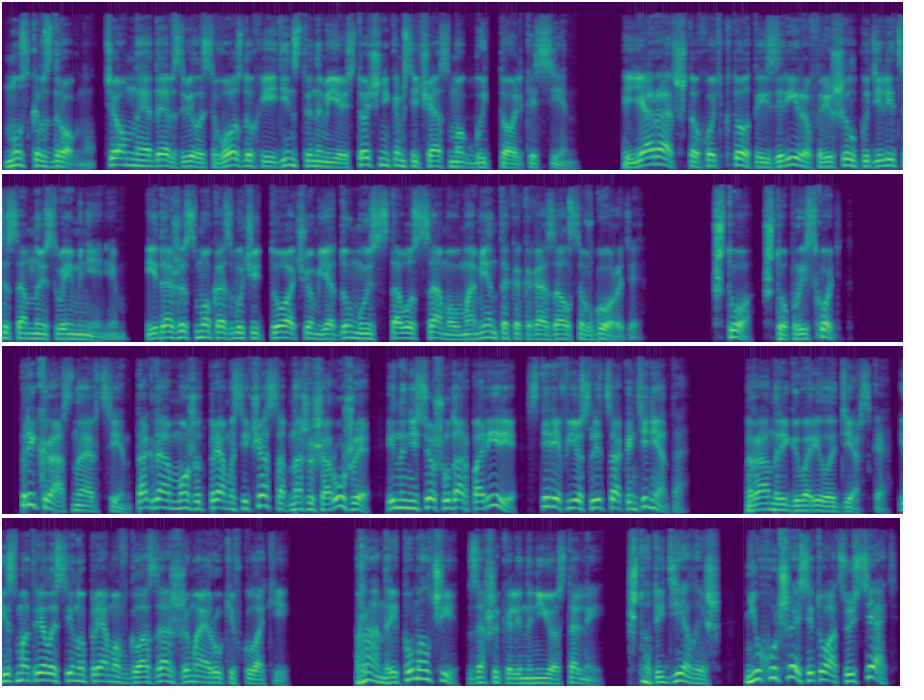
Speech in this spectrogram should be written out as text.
Нуска вздрогнул. Темная Д взвилась в воздух, и единственным ее источником сейчас мог быть только Син. Я рад, что хоть кто-то из Риров решил поделиться со мной своим мнением. И даже смог озвучить то, о чем я думаю с того самого момента, как оказался в городе. Что? Что происходит? Прекрасно, Эртсин. Тогда, может, прямо сейчас обнажишь оружие и нанесешь удар по Рире, стерев ее с лица континента? Ранри говорила дерзко и смотрела Сину прямо в глаза, сжимая руки в кулаки. «Ранри, помолчи!» — зашикали на нее остальные. «Что ты делаешь? Не ухудшай ситуацию, сядь!»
